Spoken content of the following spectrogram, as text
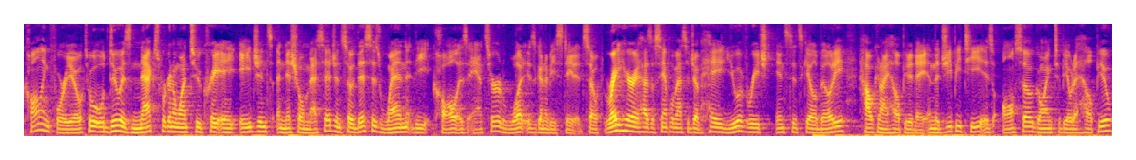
calling for you. So what we'll do is next, we're gonna want to create a agent's initial message. And so this is when the call is answered, what is gonna be stated. So right here, it has a sample message of, hey, you have reached instant scalability. How can I help you today? And the GPT is also going to be able to help you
